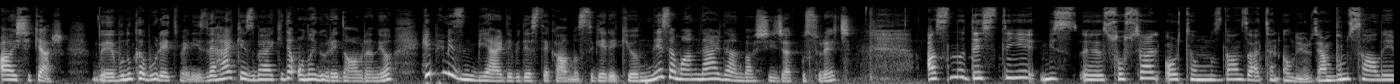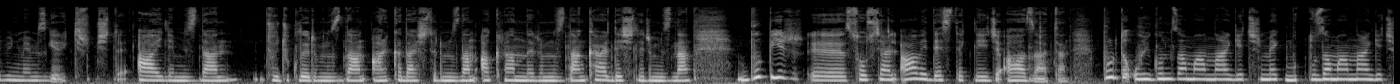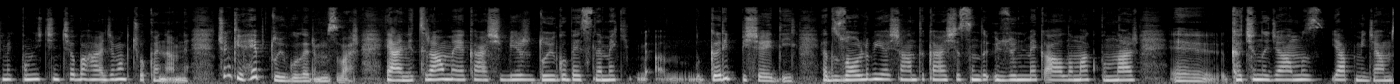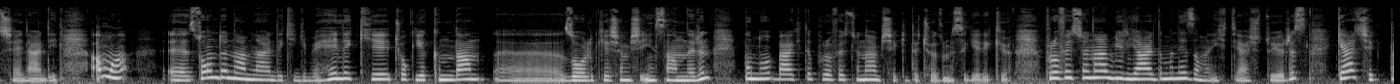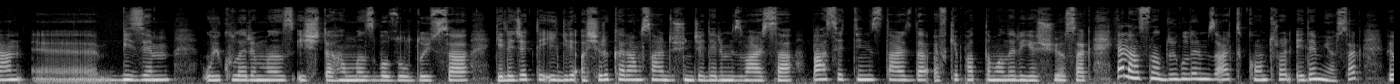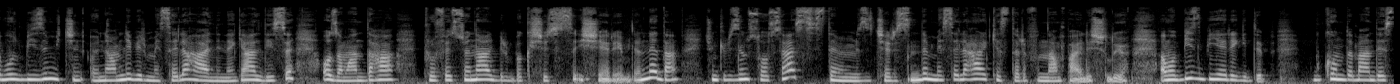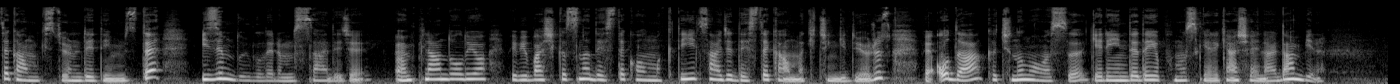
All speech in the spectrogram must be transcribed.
aşikar. Bunu kabul etmeliyiz ve herkes belki de ona göre davranıyor. Hepimizin bir yerde bir destek alması gerekiyor. Ne zaman, nereden başlayacak bu süreç? Aslında desteği biz e, sosyal ortamımızdan zaten alıyoruz. Yani bunu sağlayabilmemiz gerekir. İşte ailemizden, çocuklarımızdan, arkadaşlarımızdan, akranlarımızdan, kardeşlerimizden. Bu bir e, sosyal ağ ve destekleyici ağ zaten. Burada uygun zamanlar geçirmek, mutlu zamanlar geçirmek, bunun için çaba harcamak çok önemli. Çünkü hep duygularımız var. Yani travmaya karşı bir duygu beslemek garip bir şey değil. Ya da zorlu bir yaşantı karşısında üzülmek, ağlamak bunlar e, kaçınacağımız, yapmayacağımız şeyler değil. Ama son dönemlerdeki gibi hele ki çok yakından e, zorluk yaşamış insanların bunu belki de profesyonel bir şekilde çözmesi gerekiyor. Profesyonel bir yardıma ne zaman ihtiyaç duyarız? Gerçekten e, bizim uykularımız, iştahımız bozulduysa, gelecekle ilgili aşırı karamsar düşüncelerimiz varsa, bahsettiğiniz tarzda öfke patlamaları yaşıyorsak, yani aslında duygularımızı artık kontrol edemiyorsak ve bu bizim için önemli bir mesele haline geldiyse o zaman daha profesyonel bir bakış açısı işe yarayabilir. Neden? Çünkü bizim sosyal sistemimiz içerisinde mesele herkes tarafından paylaşılıyor. Ama biz bir yere gidip bu konuda ben destek almak istiyorum dediğimizde bizim duygularımız sadece ön planda oluyor ve bir başkasına destek olmak değil sadece destek almak için gidiyoruz ve o da kaçınılmaması gereğinde de yapılması gereken şeylerden biri.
